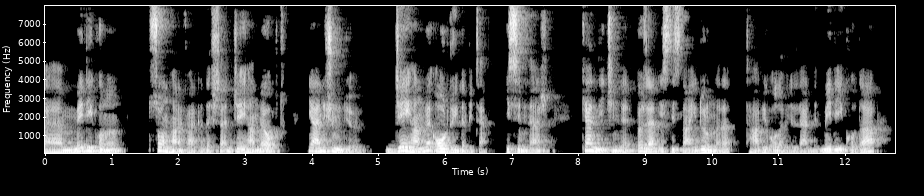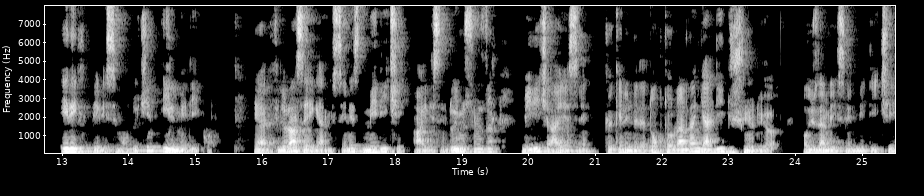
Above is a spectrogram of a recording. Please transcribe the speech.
um, medico'nun son harfi arkadaşlar Ceyhan ve Ordu. Yani şunu diyorum. Ceyhan ve Ordu ile biten isimler kendi içinde özel istisnai durumlara tabi olabilirlerdir. Medico da eril bir isim olduğu için il Medico. Eğer Floransa'ya gelmişseniz Medici ailesini duymuşsunuzdur. Medici ailesinin kökeninde de doktorlardan geldiği düşünülüyor. O yüzden de ismi Medici.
